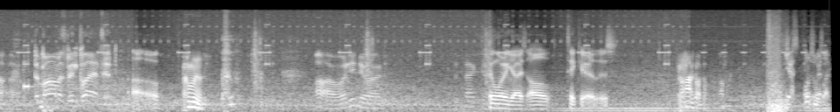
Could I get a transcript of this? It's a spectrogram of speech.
Uh-oh. The bomb has been planted. Uh oh. come on. Uh-oh, what are you doing? What's? Don't worry, guys. I'll take care of this. Yes. What's the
